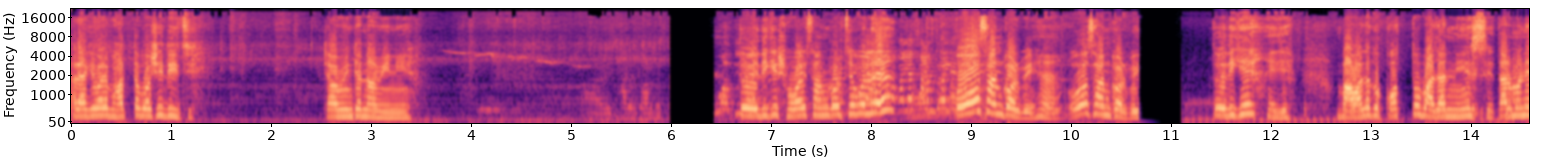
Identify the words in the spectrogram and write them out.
আর একেবারে ভাতটা বসিয়ে দিয়েছি। চাউমিনটা নামিয়ে নিয়ে। তো এদিকে সবাই স্নান করছে বলে? ও স্নান করবে হ্যাঁ ও স্নান করবে। তো এদিকে এই যে বাবা দেখো কত বাজার নিয়ে এসছে। তার মানে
